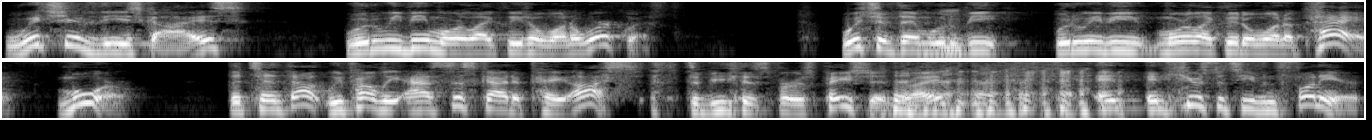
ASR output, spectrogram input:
which of these guys would we be more likely to want to work with? Which of them would mm-hmm. be would we be more likely to want to pay more? The 10,000. We probably ask this guy to pay us to be his first patient, right? and, and here's what's even funnier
